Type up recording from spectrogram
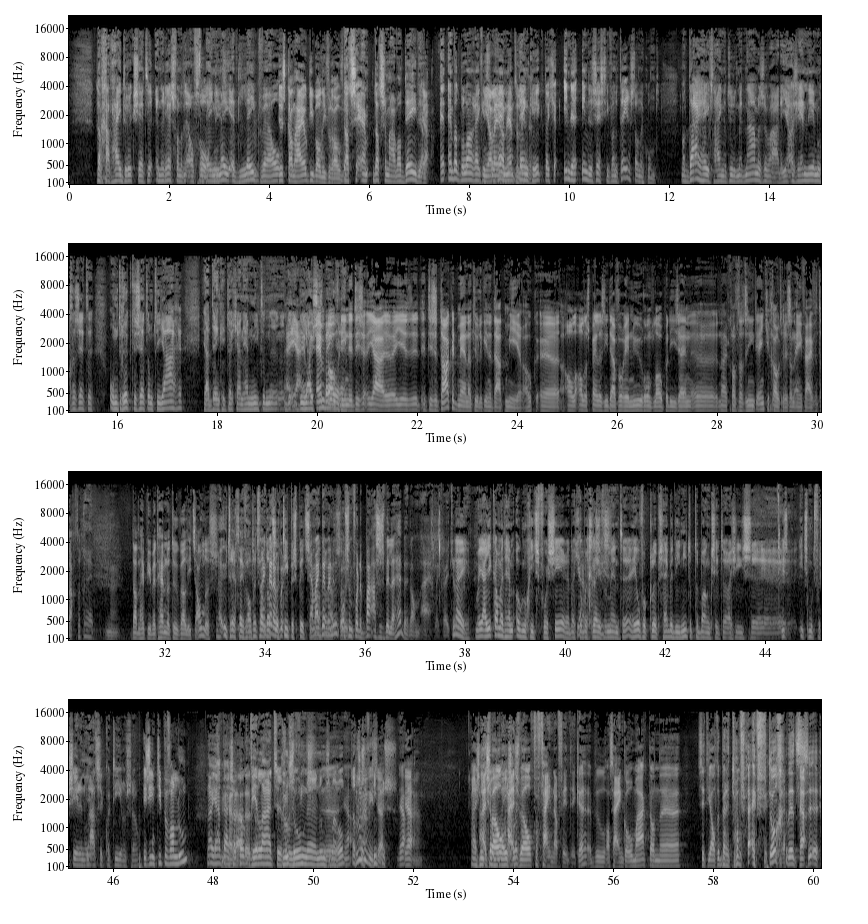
Dan gaat hij druk zetten en de rest van het elftal deed niet mee. Het leek wel Dus kan hij ook die bal niet veroveren? dat, ze er, dat ze maar wat deden. Ja. En, en wat belangrijk is voor hem, denk liggen. ik, dat je in de, in de 16 van de tegenstander komt. Want daar heeft hij natuurlijk met name zijn waarde. Ja, als je hem neer moet gaan zetten om druk te zetten, om te jagen. Ja, denk ik dat je aan hem niet een, een- de, Nee, ja, de en- juiste en speler bovendien, hebt. het is, ja, eh, je- het is een targetman natuurlijk inderdaad meer ook. Eh, alle, alle spelers die daar voorin nu rondlopen, die zijn, eh, nou, ik geloof dat er niet eentje groter is dan 1,85. Nee. Dan heb je met hem natuurlijk wel iets anders. Maar Utrecht heeft altijd wel dat soort ook- type spitsen. Ja, maar ik ben benieuwd of ze hem voor de basis willen hebben dan eigenlijk. Weet je wel. Nee, maar ja, je kan met hem ook nog iets forceren. Dat je Ja, op een gegeven moment... Hè, heel veel clubs hebben die niet op de bank zitten... als je iets, eh, Is- iets moet forceren in de laatste kwartier of zo. Is hij een type van Loen? Nou ja, daar Ja, zou ik ook Willaert, uh, Van Loen, eh, noem ze eh, maar op. ja. Dat soort types. Ja. Ja. Hij is niet Hij is, zo wel, hij is wel verfijnder, vind ik. Hè? Ik bedoel, als hij een goal maakt, dan eh, zit hij altijd bij de top 5, toch? Dat is, Ja.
